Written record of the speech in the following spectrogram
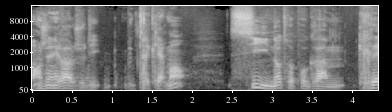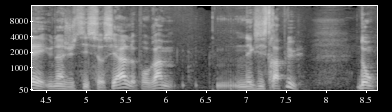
en général, je dis très clairement, si notre programme crée une injustice sociale, le programme n'existera plus. Donc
